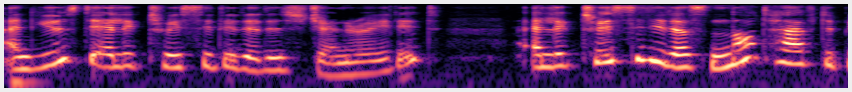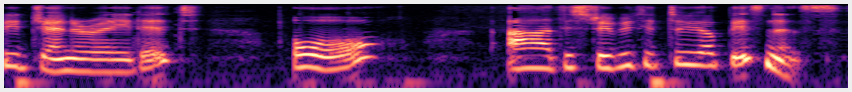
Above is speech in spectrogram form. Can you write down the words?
and use the electricity that is generated, electricity does not have to be generated or uh, distributed to your business.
